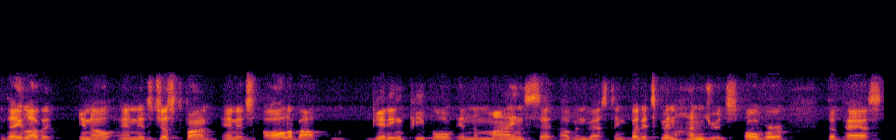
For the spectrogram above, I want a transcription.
They love it, you know, and it's just fun. And it's all about getting people in the mindset of investing. But it's been hundreds over the past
